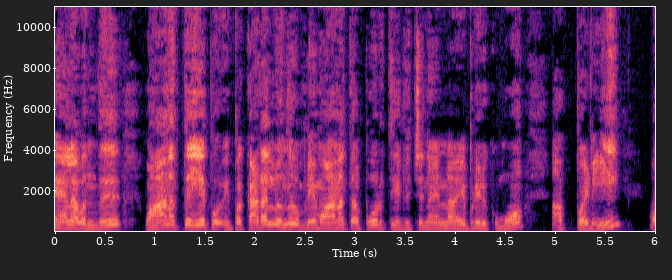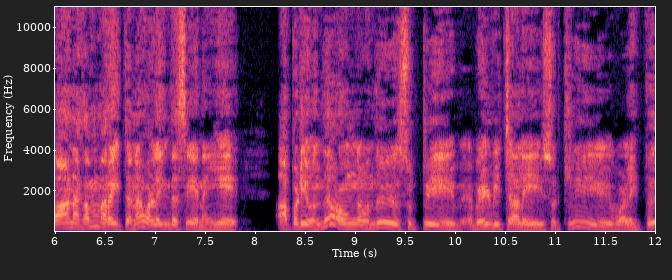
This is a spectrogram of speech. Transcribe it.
மேல வந்து வானத்தையே இப்ப கடல் வந்து அப்படியே வானத்தை போர்த்திடுச்சுன்னா என்ன எப்படி இருக்குமோ? அப்படி வானகம் மறைத்தன வளைந்த சேனையே. அப்படி வந்து அவங்க வந்து சுற்றி வேள்விச்சாலையை சுற்றி வளைத்து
